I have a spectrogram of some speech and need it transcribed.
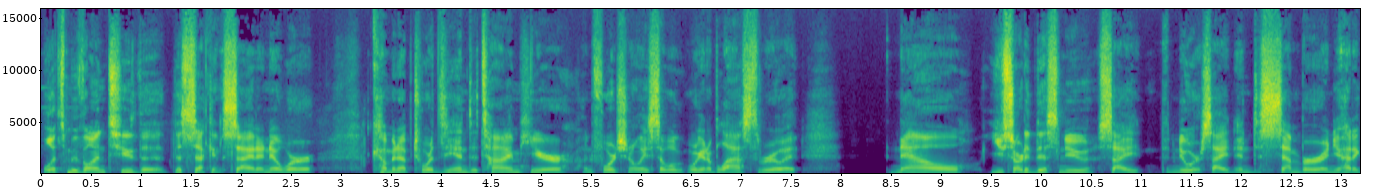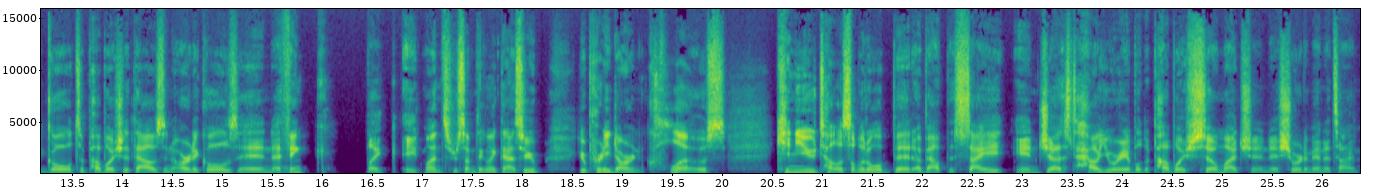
Let's move on to the the second site. I know we're coming up towards the end of time here, unfortunately, so we we are going to blast through it. Now, you started this new site, the newer site, in December, and you had a goal to publish a thousand articles in, I think, like eight months or something like that. So you're you're pretty darn close. Can you tell us a little bit about the site and just how you were able to publish so much in a short amount of time?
